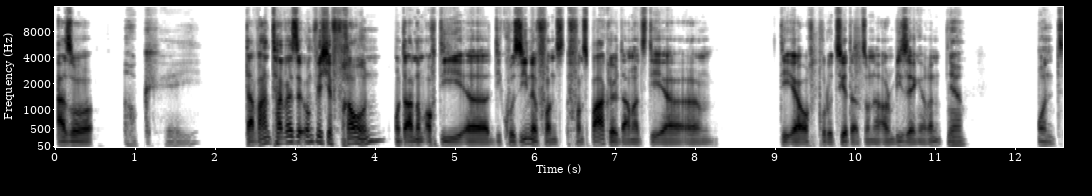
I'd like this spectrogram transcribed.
Also, Okay. da waren teilweise irgendwelche Frauen, unter anderem auch die, äh, die Cousine von, von Sparkle damals, die er, ähm, die er auch produziert hat, so eine RB-Sängerin. Ja. Und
